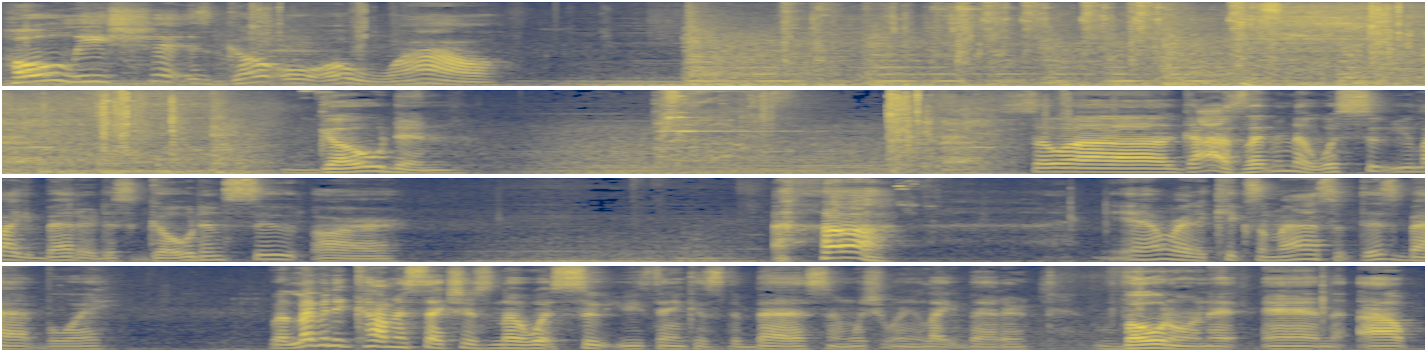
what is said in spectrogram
Holy shit, it's go. Oh, oh wow. Golden. So, uh, guys, let me know what suit you like better, this golden suit or... yeah, I'm ready to kick some ass with this bad boy. But let me in the comment sections know what suit you think is the best and which one you like better. Vote on it and I'll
